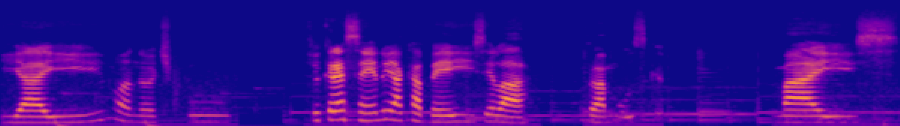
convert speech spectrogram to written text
e aí, mano, eu, tipo, fui crescendo e acabei, sei lá, pra música. Mas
